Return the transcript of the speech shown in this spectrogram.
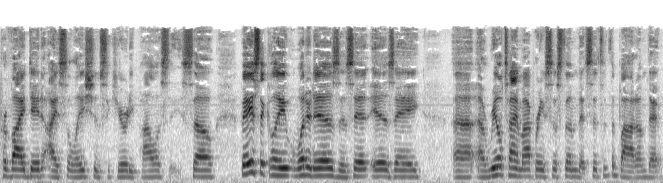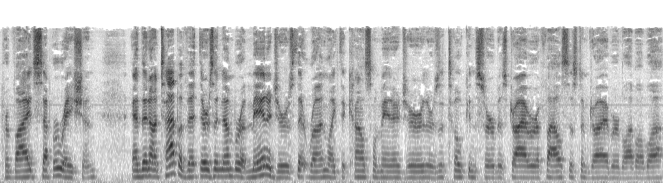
provide data isolation security policies. So basically, what it is is it is a uh, a real-time operating system that sits at the bottom that provides separation and then on top of it, there's a number of managers that run, like the console manager, there's a token service driver, a file system driver, blah, blah, blah.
